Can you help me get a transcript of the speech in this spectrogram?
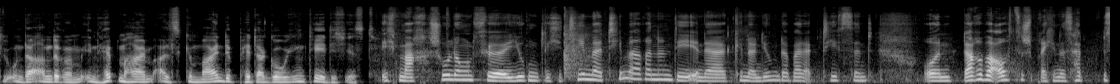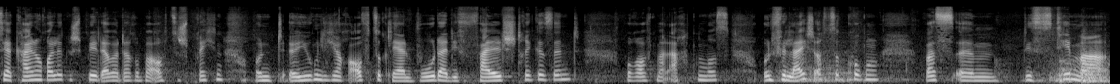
die unter anderem in Heppenheim als Gemeindepädagogin tätig ist. Ich mache Schulungen für jugendliche Teamer, Teamerinnen, die in der Kinder- und Jugendarbeit aktiv sind und darüber auch zu sprechen. Das hat bisher keine Rolle gespielt, aber darüber auch zu sprechen und äh, Jugendliche auch aufzuklären, wo da die Fallstricke sind worauf man achten muss und vielleicht auch zu gucken, was ähm, dieses Thema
